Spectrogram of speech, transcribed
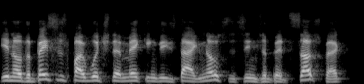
you know, the basis by which they're making these diagnoses seems a bit suspect,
